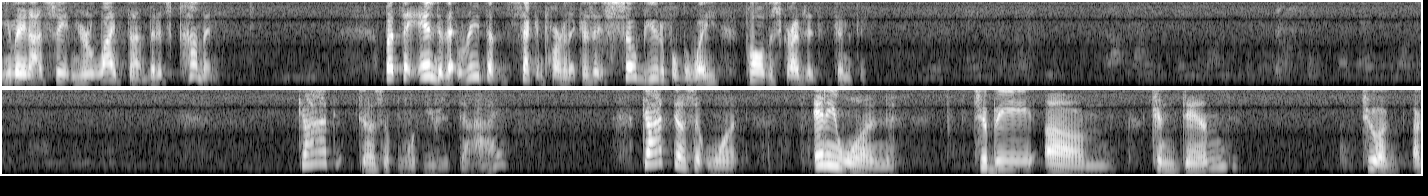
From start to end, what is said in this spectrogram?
you may not see it in your lifetime, but it's coming. But the end of that, read the second part of that because it's so beautiful the way Paul describes it to Timothy. God doesn't want you to die. God doesn't want anyone to be um, condemned to a, a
